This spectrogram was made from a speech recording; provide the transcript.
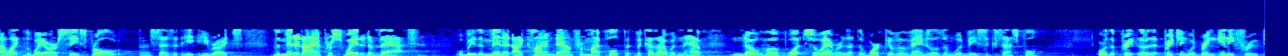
I like the way R.C. Sproul uh, says it. He, he writes, The minute I am persuaded of that, will be the minute I climb down from my pulpit because I would have no hope whatsoever that the work of evangelism would be successful or, the pre- or that preaching would bring any fruit.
